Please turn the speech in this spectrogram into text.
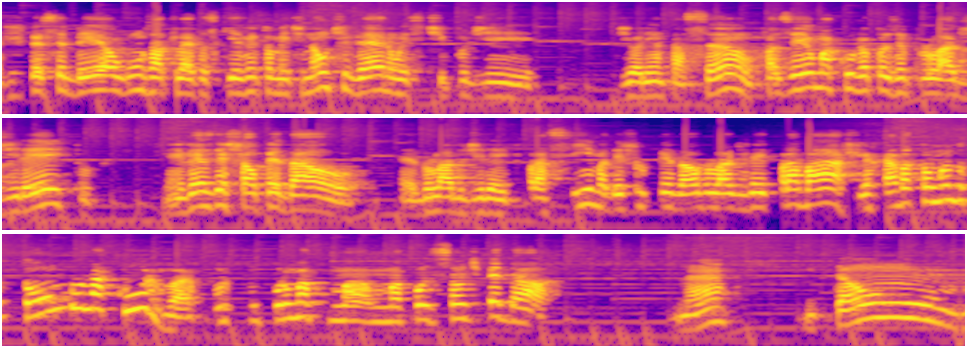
a gente perceber alguns atletas que eventualmente não tiveram esse tipo de, de orientação, fazer uma curva, por exemplo, do lado direito, ao invés de deixar o pedal é, do lado direito para cima, deixa o pedal do lado direito para baixo e acaba tomando tombo na curva por, por uma, uma, uma posição de pedal, né? Então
